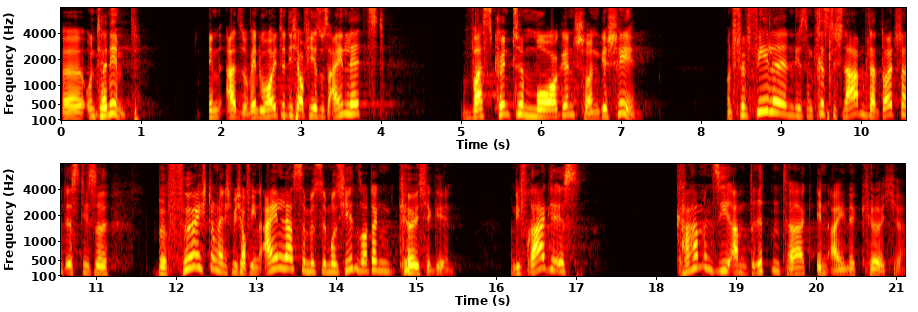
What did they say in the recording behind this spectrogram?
äh, unternimmt. In, also, wenn du heute dich auf Jesus einlädst, was könnte morgen schon geschehen? Und für viele in diesem christlichen Abendland Deutschland ist diese Befürchtung, wenn ich mich auf ihn einlasse, müsste, muss ich jeden Sonntag in die Kirche gehen. Und die Frage ist, kamen sie am dritten Tag in eine Kirche?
